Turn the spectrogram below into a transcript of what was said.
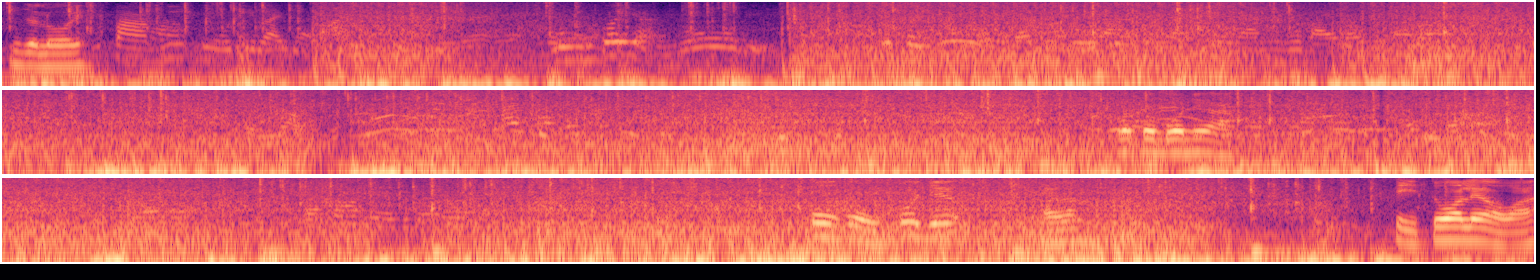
มันจะโรยตามพี่กูทีไรตายมึงก็อย่างโง่ดิก็ตัวบนดีกว่าโอ้โหโคตรเยอะเอาละสี่ตัวเลยเหรอวะ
